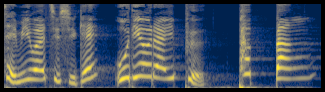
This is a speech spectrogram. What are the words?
재미와 지식의 오디오 라이프. 팝빵!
